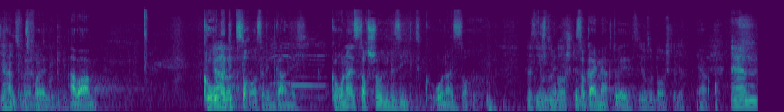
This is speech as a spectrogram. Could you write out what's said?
die Ja, Hand ins ins Feuer legen, okay. Aber Corona Ja, aber- gibt's doch außerdem gar nicht. Corona ist doch schon besiegt. Corona ist doch, Das ist nicht nicht unsere mehr, Baustelle. ist doch gar nicht mehr aktuell. Das ist nicht unsere Baustelle. Ja. Ähm,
